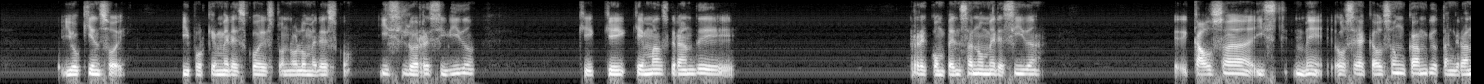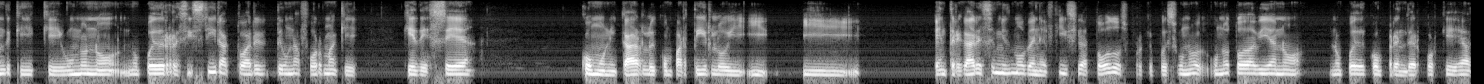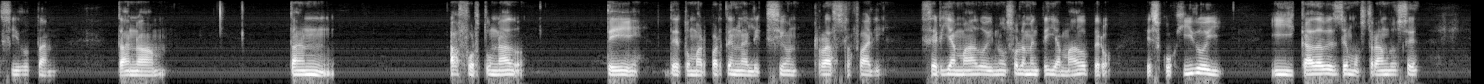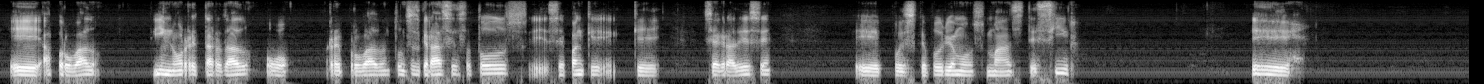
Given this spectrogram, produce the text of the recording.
yo quién soy y por qué merezco esto, no lo merezco. Y si lo he recibido, qué, qué más grande recompensa no merecida eh, causa, o sea, causa un cambio tan grande que, uno no, puede resistir a actuar de una forma que, desea comunicarlo y compartirlo y, entregar ese mismo beneficio a todos, porque pues uno, uno todavía no, no puede comprender por qué ha sido tan, tan, tan afortunado de, de tomar parte en la elección Rastafari, ser llamado y no solamente llamado, pero escogido y, cada vez demostrándose eh, aprobado y no retardado o reprobado. Entonces, gracias a todos. Eh, sepan que, se agradece. Eh, pues, ¿qué podríamos más decir?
